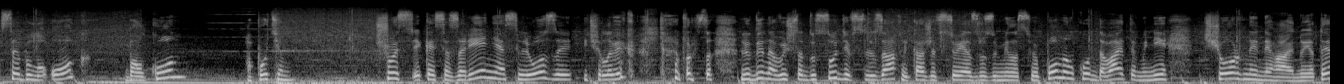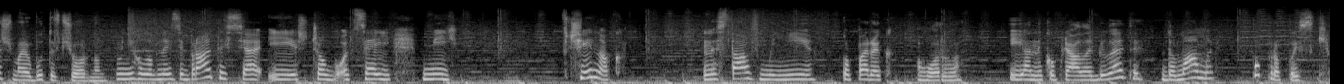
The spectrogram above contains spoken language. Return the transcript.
все було ок, балкон, а потім щось, якесь озаріння, сльози, і чоловік просто людина вийшла до суддів в сльозах і каже: все, я зрозуміла свою помилку, давайте мені чорний негайно. Я теж маю бути в чорному. Мені головне зібратися і щоб оцей мій вчинок не став мені поперек горла. І я не купляла білети до мами по прописки.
